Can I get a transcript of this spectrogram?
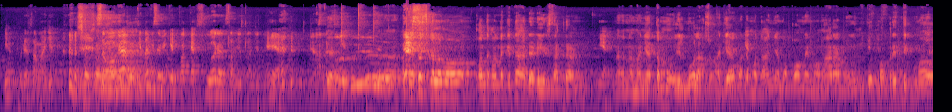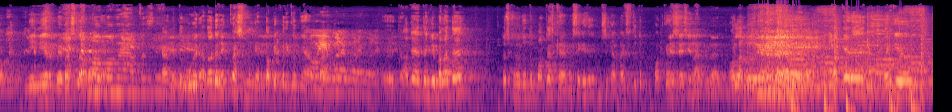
Ya udah sama aja. Sama Semoga aja. kita bisa bikin podcast dua dan selanjut selanjutnya ya. ya Udah. Nah, Oke, terus kalau mau kontak-kontak kita ada di Instagram. Iya. Nah, namanya Temu Ilmu langsung aja mau ada mau tanya, mau komen, mau marah, mau input, mau kritik, mau nyinyir bebas lah pokoknya. ngomongnya apa sih Kami tungguin atau ada request mungkin topik berikutnya Oh apa. iya boleh boleh boleh. Gitu. Oke, thank you banget ya. Terus kalau tutup podcast kayak pasti kita mesti ngapain sih tutup podcast? biasanya sih lagu-lagu Oh lagu. Oke deh, thank you.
